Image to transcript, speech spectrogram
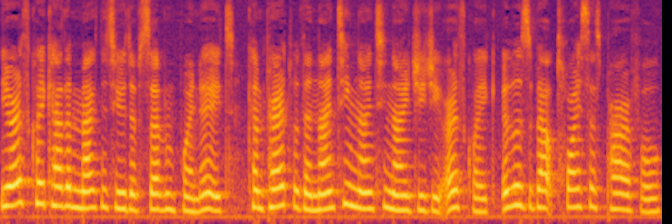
The earthquake had a magnitude of 7.8. Compared with the 1999 Jiji earthquake, it was about twice as powerful.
